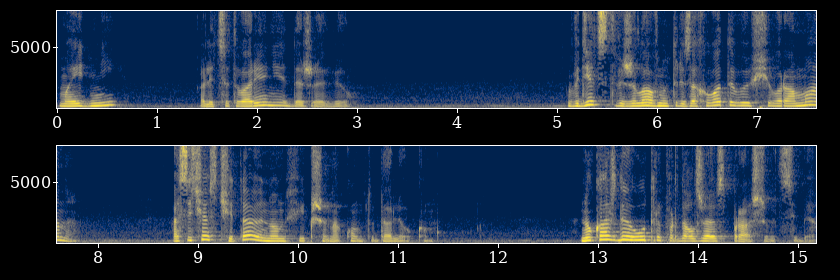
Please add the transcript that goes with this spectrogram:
Мои дни – олицетворение дежавю. В детстве жила внутри захватывающего романа, а сейчас читаю нон-фикшн о ком-то далеком. Но каждое утро продолжаю спрашивать себя,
